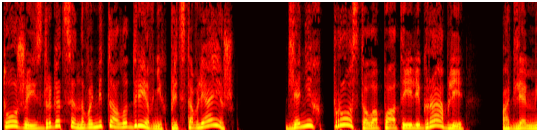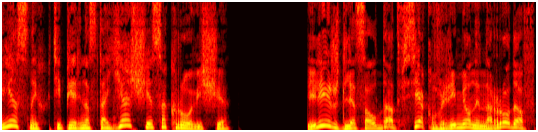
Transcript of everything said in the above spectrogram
Тоже из драгоценного металла древних, представляешь? Для них просто лопаты или грабли, а для местных теперь настоящее сокровище». И лишь для солдат всех времен и народов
